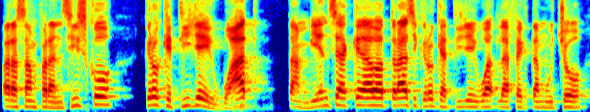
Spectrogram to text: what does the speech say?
para San Francisco. Creo que TJ Watt también se ha quedado atrás y creo que a TJ Watt le afecta mucho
